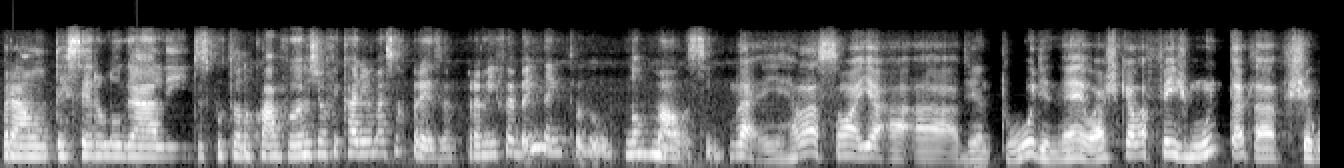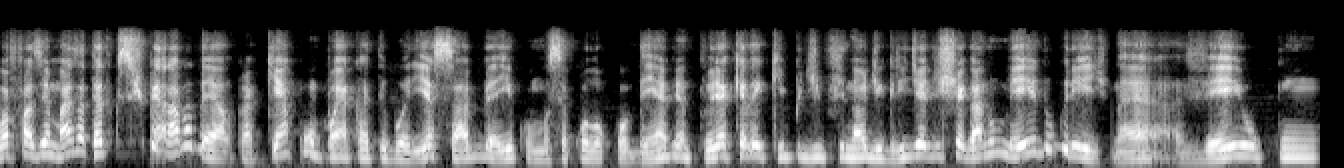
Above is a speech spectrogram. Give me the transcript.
para um terceiro lugar ali disputando com a Virgin, eu ficaria mais surpresa. Pra mim foi bem dentro do normal, assim. Né, em relação aí à, à Venturi, né, eu acho que ela fez muita, ela chegou a fazer mais até do que se esperava dela. Para quem acompanha a categoria sabe aí, como você colocou bem, a Venturi é aquela equipe de final de grid ali chegar no meio do grid, né? Veio com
